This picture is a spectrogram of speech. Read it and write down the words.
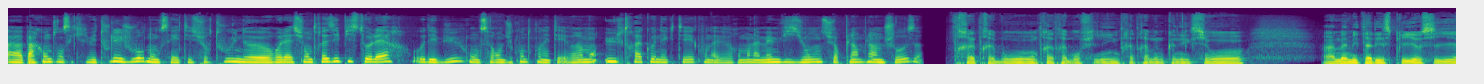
Euh, par contre, on s'écrivait tous les jours, donc ça a été surtout une euh, relation très épistolaire au début. où On s'est rendu compte qu'on était vraiment ultra connectés, qu'on avait vraiment la même vision sur plein plein de choses. Très très bon, très très bon feeling, très très bonne connexion, un même état d'esprit aussi,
